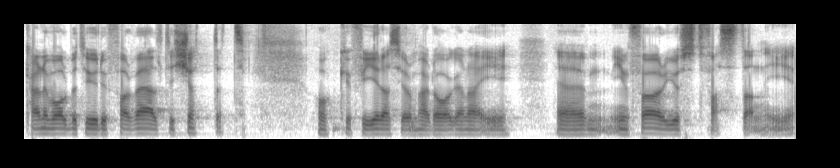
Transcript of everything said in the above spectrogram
Karneval betyder farväl till köttet och firas ju de här dagarna i, eh, inför just fastan i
